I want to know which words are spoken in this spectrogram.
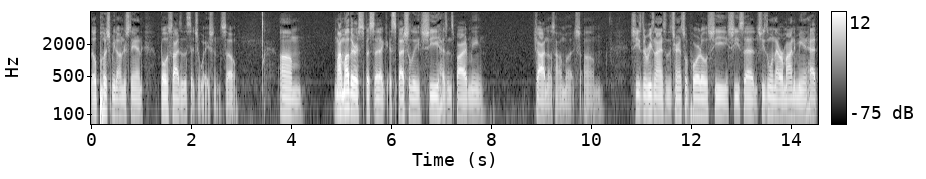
they'll push me to understand both sides of the situation. So, um, my mother is specific, especially she has inspired me. God knows how much. Um, she's the reason I entered the transfer portal. She she said she's the one that reminded me and had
